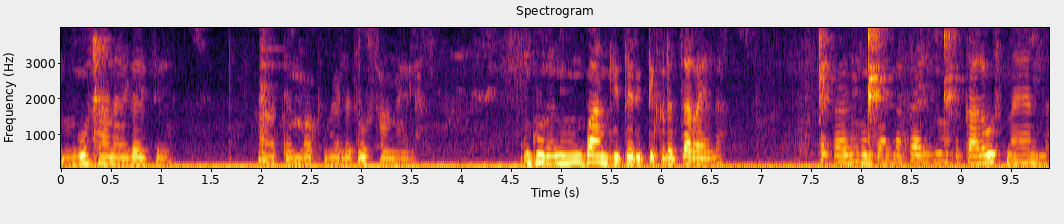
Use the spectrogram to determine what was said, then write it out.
मग नाही आणायला जायचंय. आता बापू गेला तर उसा आणायला गुरं नेऊन बांधली तरी तिकडं चरायला. सकाळ धरून त्यांना काहीच नव्हतं. काल ऊस नाही आणला.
